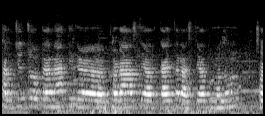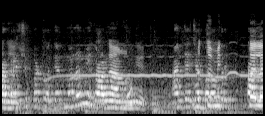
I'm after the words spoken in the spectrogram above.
खालची चोताना ते ग- खडा असतात काय तर असतात म्हणून पांढऱ्या शिपट होत्यात म्हणून मी गाळून गाळून घेते. आणि त्याच्या मग तुम्ही कलर.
